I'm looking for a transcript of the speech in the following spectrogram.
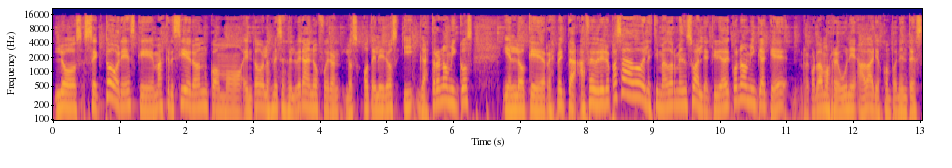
Los sectores que más crecieron, como en todos los meses del verano, fueron los hoteleros y gastronómicos. Y en lo que respecta a febrero pasado, el estimador mensual de actividad económica, que recordamos reúne a varios componentes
